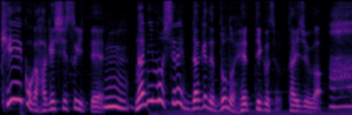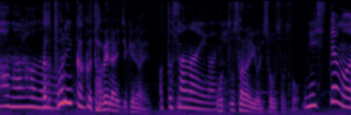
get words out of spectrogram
稽古が激しすぎて、うん。何もしてないだけでどんどん減っていくんですよ体重が。ああなるほど。とにかく食べないといけない落とさないように。落とさないようにそうそうそう。にしても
